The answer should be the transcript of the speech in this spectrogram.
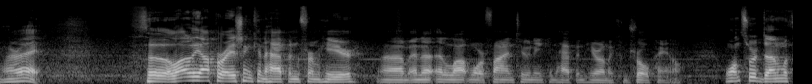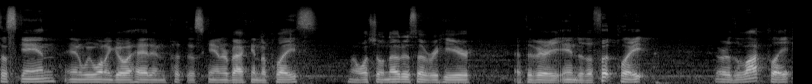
All right. So a lot of the operation can happen from here um, and, a, and a lot more fine tuning can happen here on the control panel. Once we're done with the scan and we want to go ahead and put the scanner back into place, now what you'll notice over here at the very end of the foot plate or the lock plate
